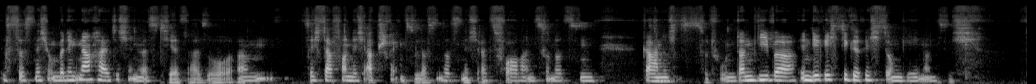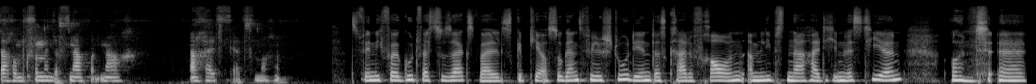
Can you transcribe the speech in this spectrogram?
ist das nicht unbedingt nachhaltig investiert. Also ähm, sich davon nicht abschrecken zu lassen, das nicht als Vorwand zu nutzen, gar nichts zu tun. Dann lieber in die richtige Richtung gehen und sich darum kümmern, das nach und nach nachhaltiger zu machen. Das finde ich voll gut, was du sagst, weil es gibt ja auch so ganz viele Studien, dass gerade Frauen am liebsten nachhaltig investieren. Und äh,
